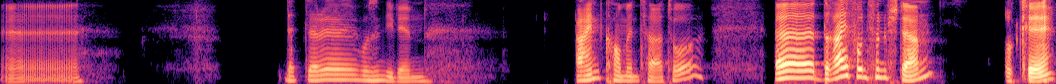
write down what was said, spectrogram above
Äh, wo sind die denn? Ein Kommentator. Äh, drei von fünf Sternen. Okay.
